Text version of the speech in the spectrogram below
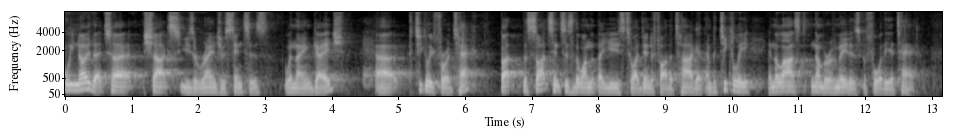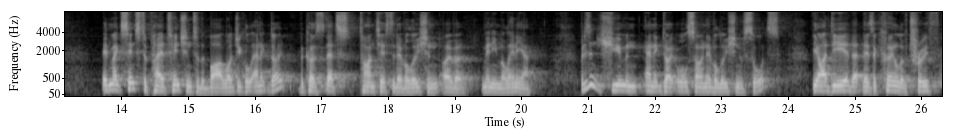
we know that uh, sharks use a range of sensors when they engage, uh, particularly for attack but the sight sensors are the one that they use to identify the target, and particularly in the last number of metres before the attack. It makes sense to pay attention to the biological anecdote because that's time tested evolution over many millennia. But isn't human anecdote also an evolution of sorts? The idea that there's a kernel of truth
